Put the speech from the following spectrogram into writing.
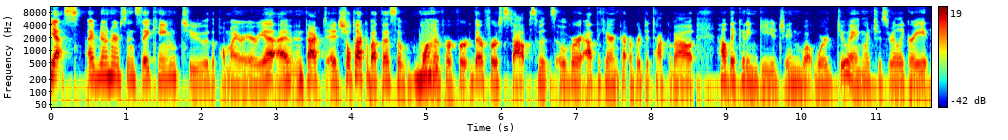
Yes, I've known her since they came to the Palmyra area. I, in fact, uh, she'll talk about this. Uh, One Mm-hmm. of her fir- their first stops was over at the Caring Cupboard to talk about how they could engage in what we're doing, which is really great.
